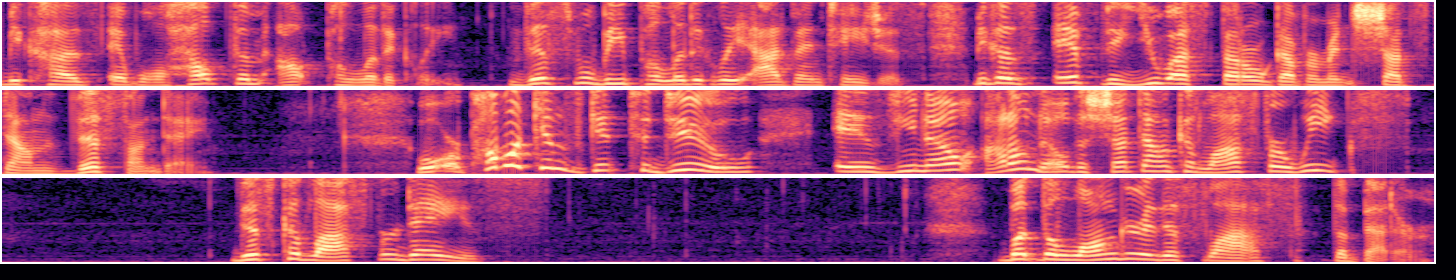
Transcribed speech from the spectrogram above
because it will help them out politically. This will be politically advantageous because if the US federal government shuts down this Sunday, what Republicans get to do is, you know, I don't know, the shutdown could last for weeks. This could last for days. But the longer this lasts, the better.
